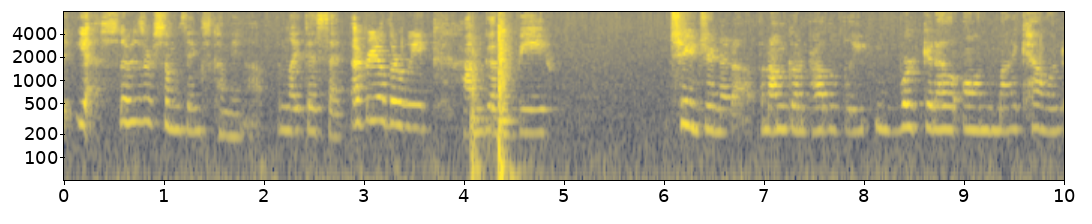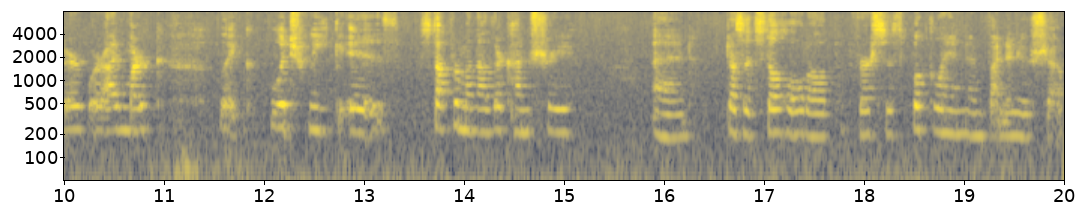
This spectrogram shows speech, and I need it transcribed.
But yes, those are some things coming up. And like I said, every other week I'm going to be changing it up. And I'm going to probably work it out on my calendar where I mark like which week is stuff from another country and does it still hold up versus Bookland and find a new show.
